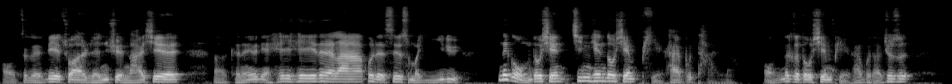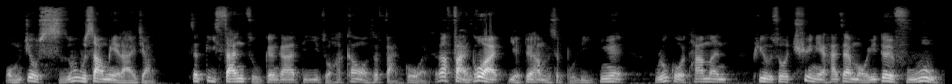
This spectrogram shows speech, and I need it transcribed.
哦，这个列出来人选哪一些呃，可能有点黑黑的啦，或者是什么疑虑，那个我们都先今天都先撇开不谈了哦，那个都先撇开不谈，就是我们就实物上面来讲，这第三组跟刚才第一组，他刚好是反过来，那反过来也对他们是不利，因为如果他们譬如说去年还在某一队服务，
